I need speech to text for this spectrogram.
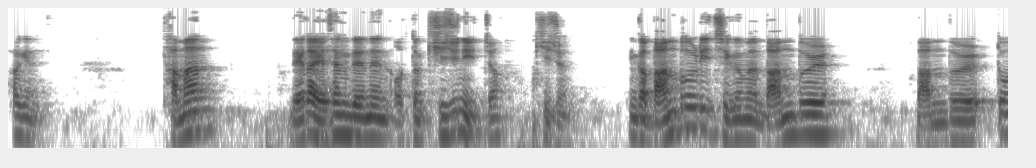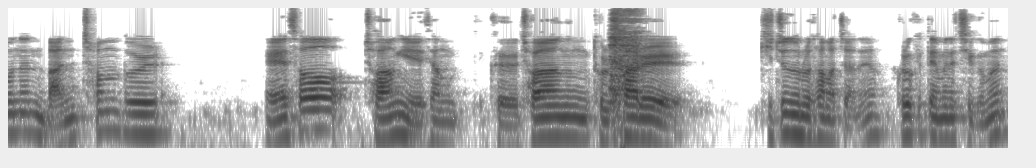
확인. 다만 내가 예상되는 어떤 기준이 있죠. 기준. 그러니까 만불이 지금은 만불 만불 또는 만천불에서 저항이 예상 그 저항 돌파를 기준으로 삼았잖아요 그렇기 때문에 지금은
